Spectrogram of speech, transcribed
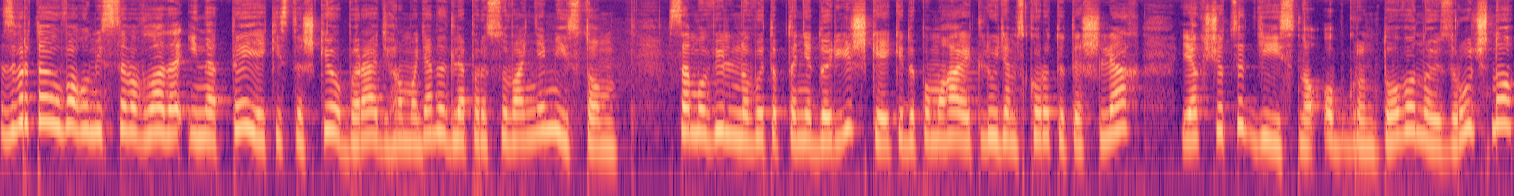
Звертає увагу місцева влада і на те, які стежки обирають громадяни для пересування містом. Самовільно витоптані доріжки, які допомагають людям скоротити шлях, якщо це дійсно обґрунтовано і зручно,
